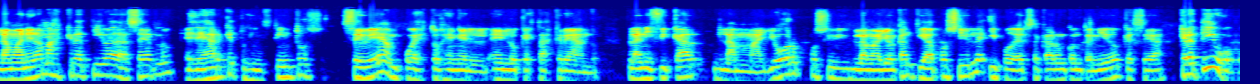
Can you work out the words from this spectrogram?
la manera más creativa de hacerlo es dejar que tus instintos se vean puestos en, el, en lo que estás creando planificar la mayor, la mayor cantidad posible y poder sacar un contenido que sea creativo.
